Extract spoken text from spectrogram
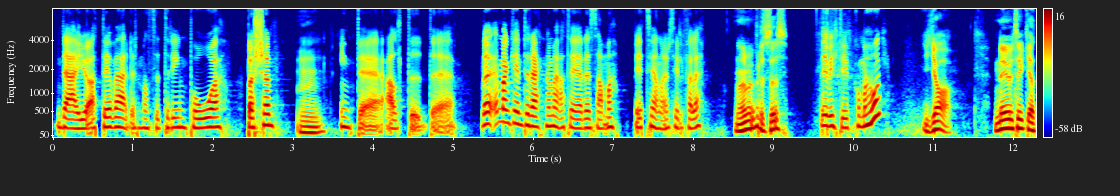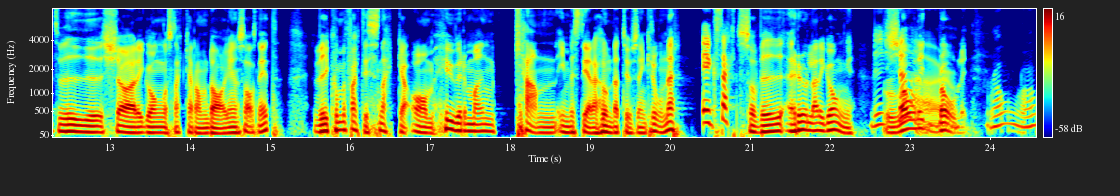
det är ju att det värdet man sätter in på börsen Mm. inte alltid... eh, Man kan inte räkna med att det är detsamma vid ett senare tillfälle. Nej men precis. Det är viktigt att komma ihåg. Ja, nu tycker jag att vi kör igång och snackar om dagens avsnitt. Vi kommer faktiskt snacka om hur man kan investera 100 000 kronor. Exakt. Så vi rullar igång. Vi kör. Roll it, roll it. Roll, roll.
